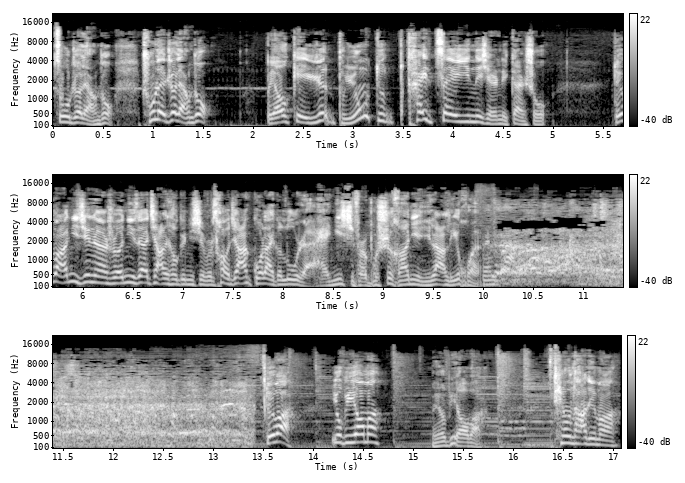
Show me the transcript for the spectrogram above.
就这两种，除了这两种，不要给人，不用都太在意那些人的感受，对吧？你今天说你在家里头跟你媳妇吵架，过来个路人，哎，你媳妇不适合你，你俩离婚，对吧？有必要吗？没有必要吧？听他的吗？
